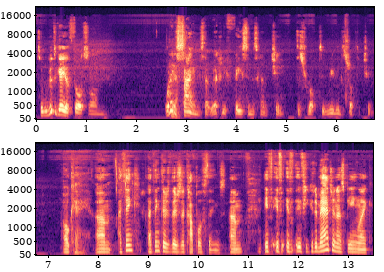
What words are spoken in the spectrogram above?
So we're good to get your thoughts on what are yeah. the signs that we're actually facing this kind of change, disruptive, really disruptive change. Okay. Um, I think I think there's there's a couple of things. Um, if, if if if you could imagine us being like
